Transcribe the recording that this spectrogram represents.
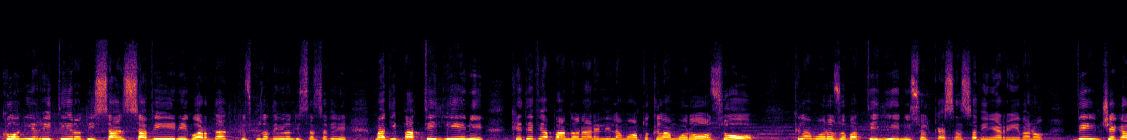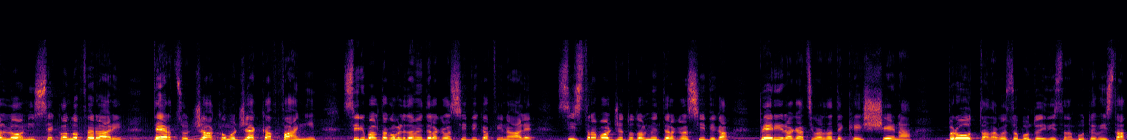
con il ritiro di San Savini. Guardate scusatemi non di San Savini ma di Battiglini che deve abbandonare lì la moto. Clamoroso clamoroso Battiglini. Sul San Savini arrivano vince Galloni. Secondo Ferrari terzo Giacomo Giaccafagni si ribalta completamente la classifica finale si stravolge totalmente la classifica. Per i ragazzi guardate che scena brutta da questo punto di vista, dal punto di vista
